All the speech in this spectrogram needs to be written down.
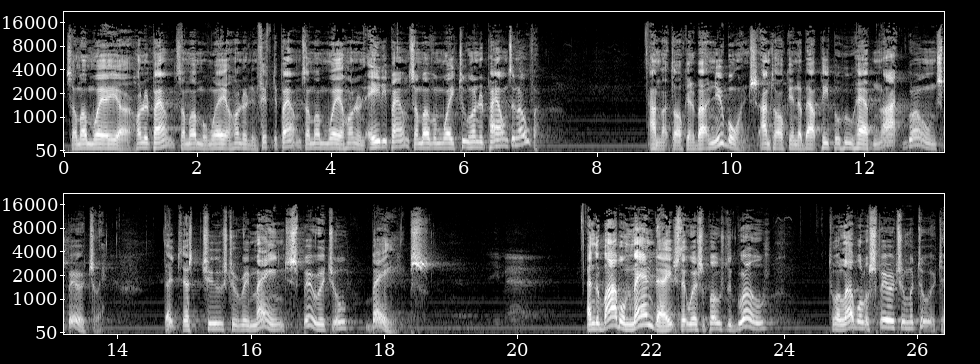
Some of them weigh 100 pounds, some of them weigh 150 pounds, some of them weigh 180 pounds, some of them weigh 200 pounds and over. I'm not talking about newborns. I'm talking about people who have not grown spiritually. They just choose to remain spiritual babes. And the Bible mandates that we're supposed to grow to a level of spiritual maturity.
